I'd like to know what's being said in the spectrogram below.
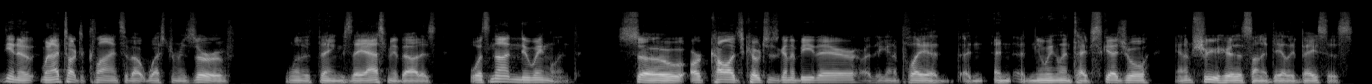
you know, when I talk to clients about Western Reserve, one of the things they ask me about is well, it's not in New England. So are college coaches going to be there? Are they going to play a, a, a, New England type schedule? And I'm sure you hear this on a daily basis.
